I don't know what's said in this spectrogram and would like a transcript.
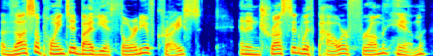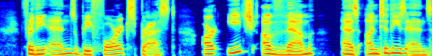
thus appointed by the authority of Christ and entrusted with power from him for the ends before expressed, are each of them as unto these ends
